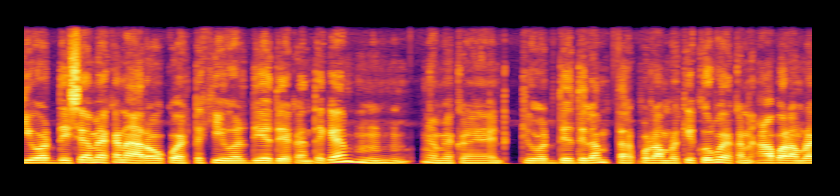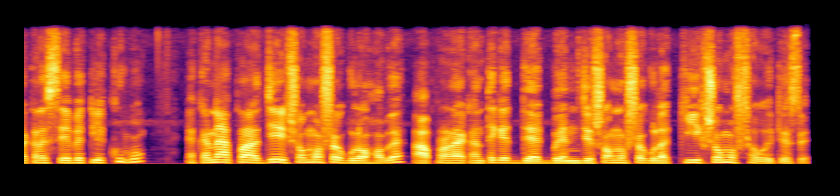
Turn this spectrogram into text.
কিওয়ার্ড দিয়েছি আমি এখানে আরও কয়েকটা কিওয়ার্ড দিয়ে দিই এখান থেকে। আমি এখানে কিওয়ার্ড দিয়ে দিলাম। তারপর আমরা কি করব? এখানে আবার আমরা এখানে সেভে ক্লিক করব। এখানে আপনার যে সমস্যাগুলো হবে, আপনারা এখান থেকে দেখবেন যে সমস্যাগুলো কী সমস্যা হইতেছে।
